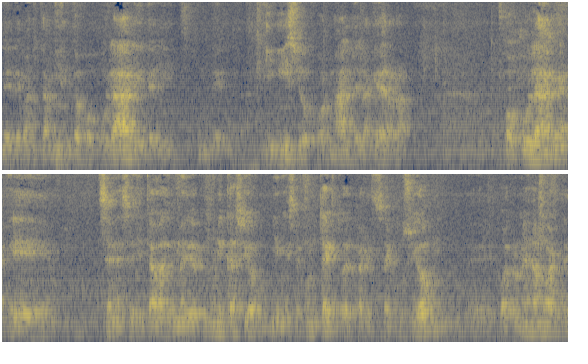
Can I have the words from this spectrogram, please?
del levantamiento popular y del, inicio formal de la guerra popular, eh, se necesitaba de un medio de comunicación y en ese contexto de persecución, de cuadrones a muerte,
